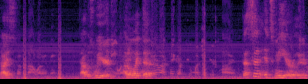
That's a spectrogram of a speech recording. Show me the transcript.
Guys? That's not what I meant. That was weird. I don't like that. take up too much of your time. That said, it's me earlier.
